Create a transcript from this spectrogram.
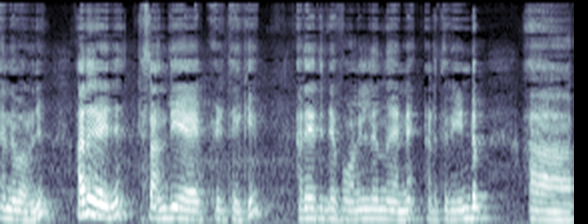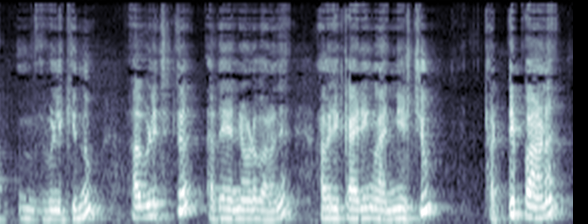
എന്ന് പറഞ്ഞു. അത് കഴിഞ്ഞ് സന്ധ്യയായപ്പോഴത്തേക്ക് അദ്ദേഹത്തിന്റെ ഫോണിൽ നിന്ന് തന്നെ അടുത്ത് വീണ്ടും വിളിക്കുന്നു. വിളിച്ചിട്ട് അദ്ദേഹം എന്നോട് പറഞ്ഞ് അവർ ഈ കാര്യങ്ങൾ അന്വേഷിച്ചു. തട്ടിപ്പാണ്.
